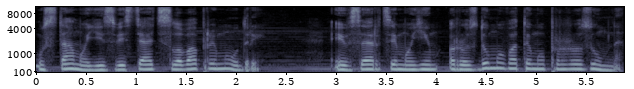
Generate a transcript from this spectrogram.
Уста мої звістять слова премудрі, і в серці моїм роздумуватиму про розумне.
